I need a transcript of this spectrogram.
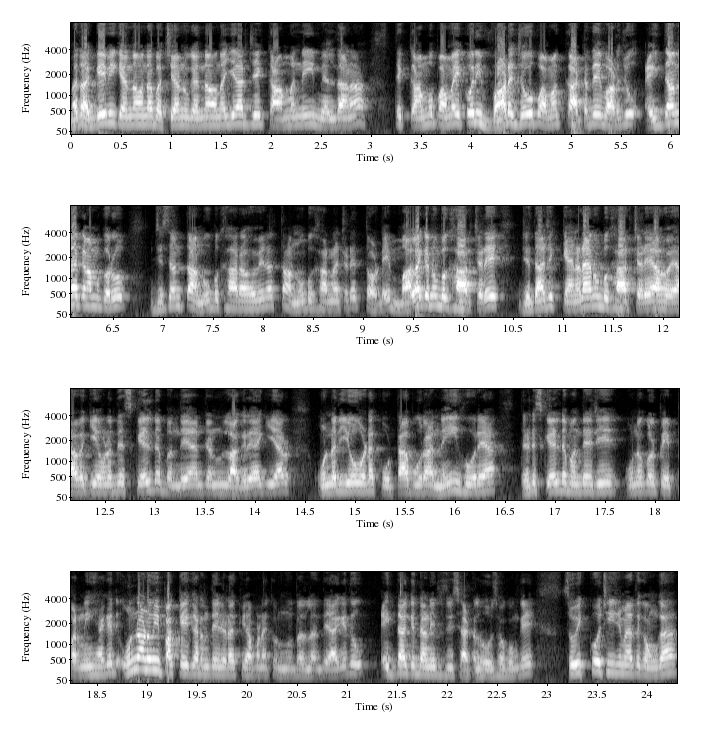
ਮੈਂ ਤਾਂ ਅੱਗੇ ਵੀ ਕਹਿੰਦਾ ਹੁੰਦਾ, ਬੱਚਿਆਂ ਨੂੰ ਕਹਿੰਦਾ ਹੁੰਦਾ, ਯਾਰ, ਜੇ ਕੰਮ ਨਹੀਂ ਮਿਲਦਾ ਨਾ, ਤੇ ਕੰਮ ਪਾਵਾਂ ਇੱਕ ਵਾਰੀ ਵੜ ਜਾਓ, ਭਾਵੇਂ ਘੱਟ ਦੇ ਵੜ ਜਾਓ ਐਦਾਂ ਦਾ ਕੰਮ ਕਰੋ। ਜਿਸ ਦਿਨ ਤੁਹਾਨੂੰ ਬੁਖਾਰਾ ਹੋਵੇ ਨਾ, ਤੁਹਾਨੂੰ ਬੁਖਾਰ ਨਾ ਚੜੇ ਤੁਹਾਡੇ ਮਾਲਕ ਨੂੰ ਬੁਖਾਰ ਚੜੇ ਜਿੱਦਾਂ ਅੱਜ ਕੈਨੇਡਾ ਨੂੰ ਬੁਖਾਰ ਚੜਿਆ ਹੋਇਆ ਵਾ ਕਿ ਉਹਨਾਂ ਦੇ ਸਕਿਲਡ ਬੰਦੇ ਆ, ਜਿਹਨੂੰ ਲੱਗ ਰਿਹਾ ਕਿ ਯਾਰ, ਉਹਨਾਂ ਦੀ ਉਹ ਜਿਹੜਾ ਕੋਟਾ ਪੂਰਾ ਨਹੀਂ ਹੋ ਰਿਹਾ ਜਿਹੜੇ ਸਕਿਲਡ ਬੰਦੇ ਜੀ ਉਹਨਾਂ ਕੋਲ ਪੇਪਰ ਨਹੀਂ ਹੈਗੇ, ਤੇ ਉਹਨਾਂ ਨੂੰ ਵੀ ਪੱਕੇ ਕਰਨ ਤੇ ਜਿਹੜਾ ਕਿ ਆਪਣਾ ਕਾਨੂੰਨ ਬਦਲਣ ਤੇ ਆ ਗਏ, ਤੇ ਐਦਾਂ ਕਿਦਾਂ ਨਹੀਂ ਤੁਸੀਂ ਸੈਟਲ ਹੋ ਸਕੋਗੇ? ਸੋ ਇੱਕੋ ਚੀਜ਼ ਮੈਂ ਤਾਂ ਕਹੂੰਗਾ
